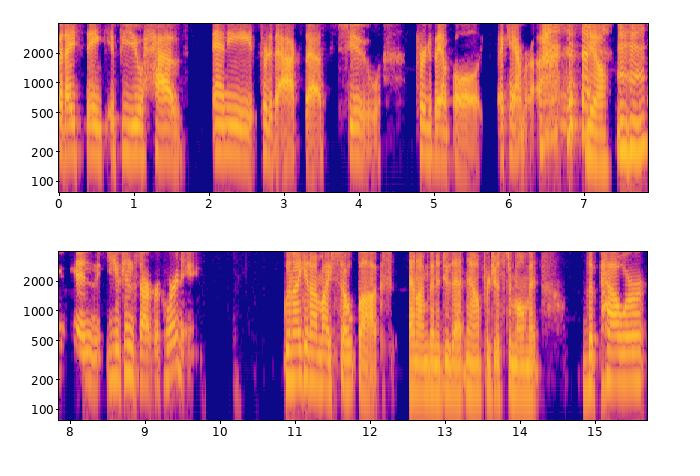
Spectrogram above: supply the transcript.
But I think if you have any sort of access to, for example, a camera, yeah, mm-hmm. you can you can start recording. When I get on my soapbox, and I'm going to do that now for just a moment, the power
